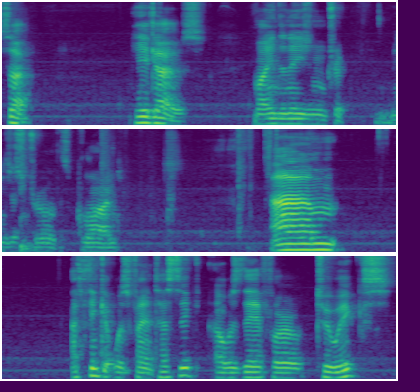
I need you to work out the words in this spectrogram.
So, here goes my Indonesian trip. Let me just draw this blind. Um, I think it was fantastic. I was there for two weeks.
